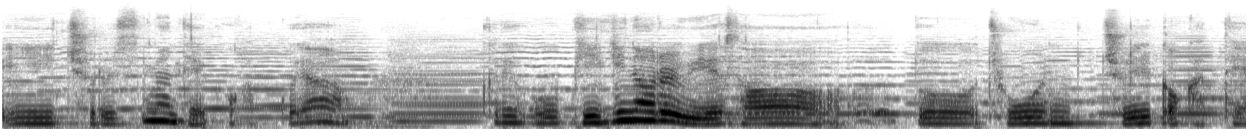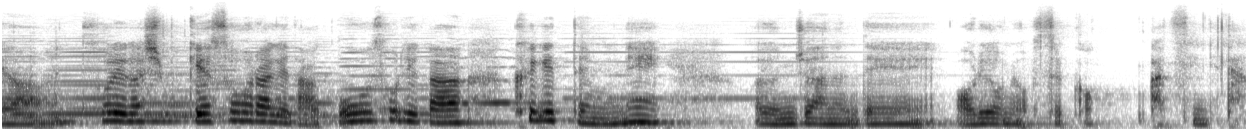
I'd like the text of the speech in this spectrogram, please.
이 줄을 쓰면 될 것 같고요. 그리고 비기너를 위해서 또 좋은 줄일 것 같아요. 소리가 쉽게 수월하게 나고 소리가 크기 때문에 연주하는데 어려움이 없을 것 같습니다.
